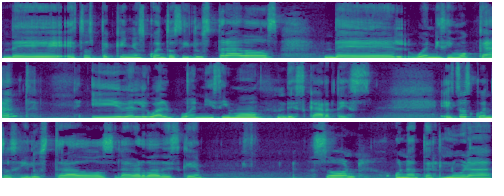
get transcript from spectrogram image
de estos pequeños cuentos ilustrados, del buenísimo Kant y del igual buenísimo Descartes. Estos cuentos ilustrados, la verdad es que son una ternura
